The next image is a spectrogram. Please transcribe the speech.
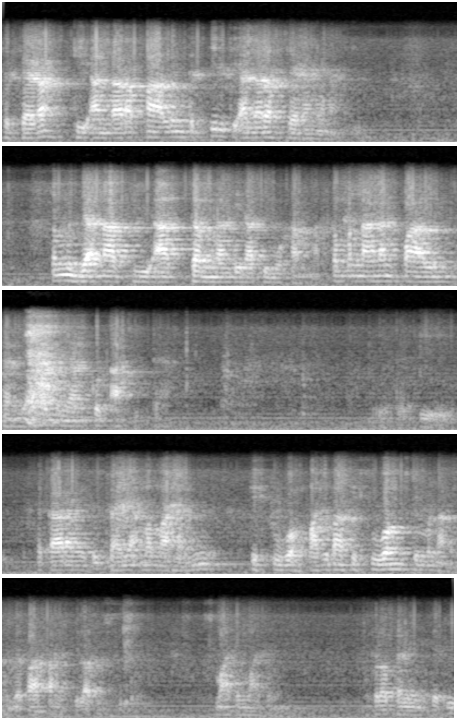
sejarah di antara paling kecil di antara sejarahnya Nabi. Semenjak Nabi Adam nanti Nabi Muhammad, kemenangan paling banyak menyangkut akidah. Ya, jadi sekarang itu banyak memahami Hizbullah, pasukan Hizbullah mesti menang, udah pasang istilah Hizbullah, semacam-macam. Kalau kalian jadi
